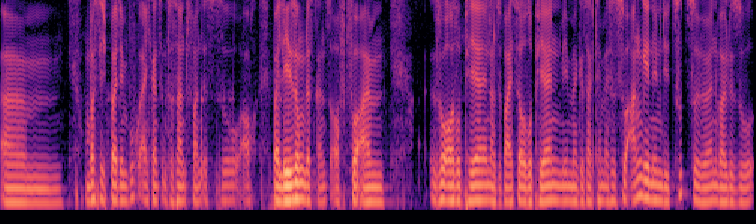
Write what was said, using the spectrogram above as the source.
Ähm, und was ich bei dem Buch eigentlich ganz interessant fand, ist so auch bei Lesungen, dass ganz oft vor allem so Europäerinnen, also weiße Europäerinnen, mir immer gesagt haben, es ist so angenehm, dir zuzuhören, weil du so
